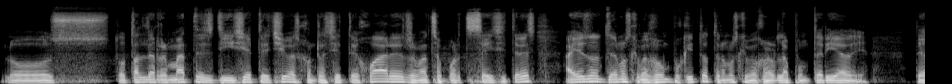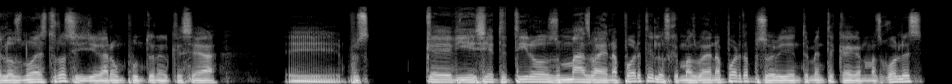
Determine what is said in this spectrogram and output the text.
Los total de remates 17 de Chivas contra 7 de Juárez, remates a puerta 6 y 3. Ahí es donde tenemos que mejorar un poquito, tenemos que mejorar la puntería de, de los nuestros y llegar a un punto en el que sea, eh, pues, que 17 tiros más vayan a puerta y los que más vayan a puerta, pues evidentemente caigan más goles.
